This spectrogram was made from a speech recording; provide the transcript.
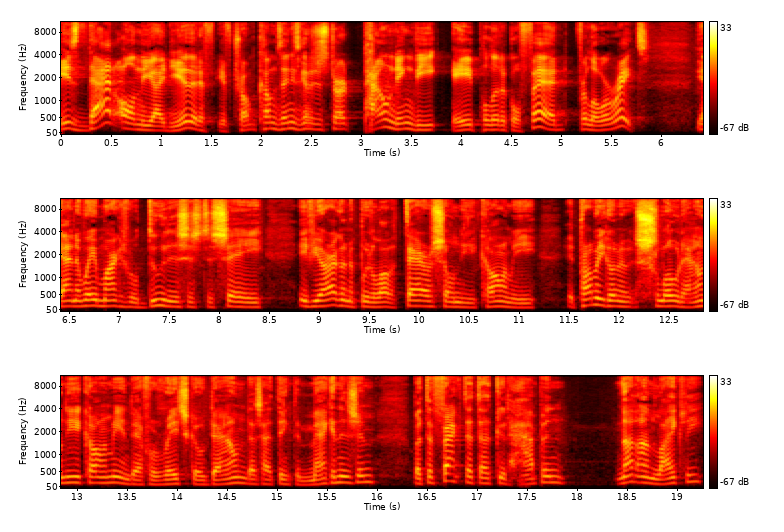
is that on the idea that if, if Trump comes in, he's going to just start pounding the apolitical Fed for lower rates? Yeah, and the way markets will do this is to say if you are going to put a lot of tariffs on the economy, it's probably going to slow down the economy and therefore rates go down. That's, I think, the mechanism. But the fact that that could happen, not unlikely.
